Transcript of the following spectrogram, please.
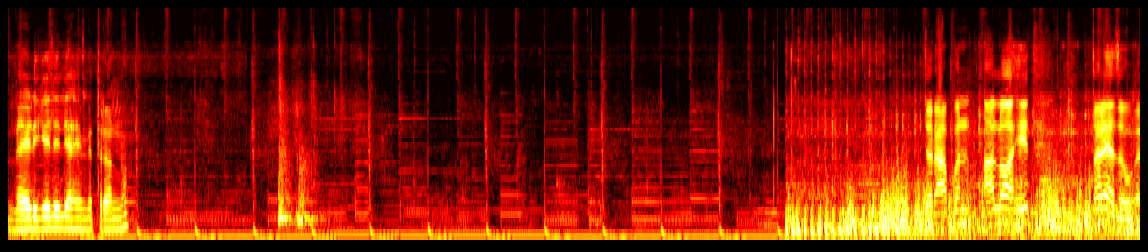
लाइट गेलेली आहे मित्रांनो. तर आपण आलो आहेत तळ्याजवळ.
